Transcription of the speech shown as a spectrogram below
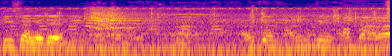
తీసానిదే అయితే మనకి బాగా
